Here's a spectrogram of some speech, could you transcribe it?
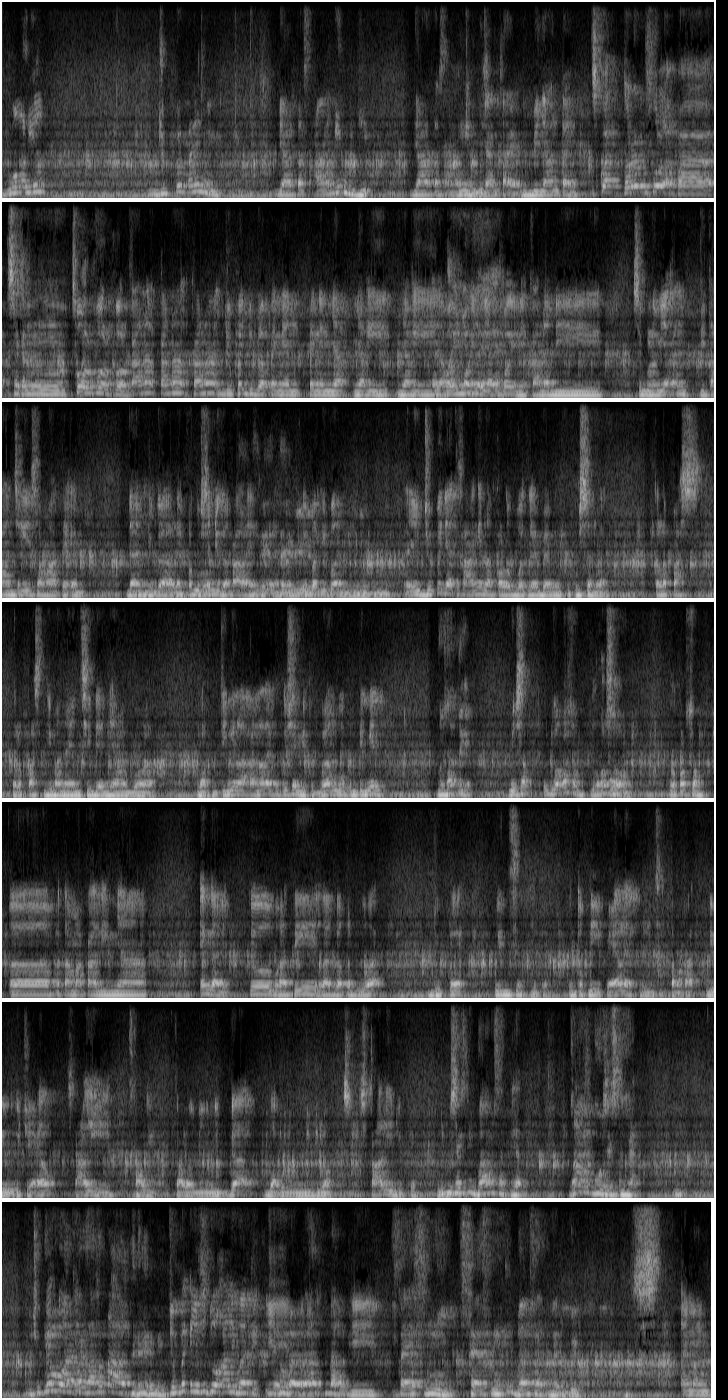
Gue ngeliat Jupe main di atas angin Ji. di atas angin lebih nyantai lebih nyantai Squad turun full apa second full full full. Karena karena karena Jupe juga pengen pengen ny- nyari nyari apa poin poin juga ya. nyari poin nih karena di sebelumnya kan ditahan ceri sama ATM dan juga Leverkusen juga kalah ya. Ya, bagi gua eh, Jupe di atas angin lah kalau buat Bayern Leverkusen lah. Kelepas kelepas gimana insidennya gua nggak pentingin lah. Karena Leverkusen gitu. Yang gua pentingin dua satu ya? Dua satu dua kosong. 2-0. dua kosong. Eh, pertama kalinya eh enggak deh. Itu berarti laga kedua Jupe clean sheet gitu. Untuk di IPL ya clean sheet pertama di UCL sekali. Sekali. Kalau di Liga baru dua sekali Jupe tapi Sesni bangsat ya. Jago Sesni ya Jupe dia mau ada Arsenal clean sheet dua kali berarti? Iya Bukan iya Arsenal. di Sesni. Sesni itu bangsat menurut gue. Emang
